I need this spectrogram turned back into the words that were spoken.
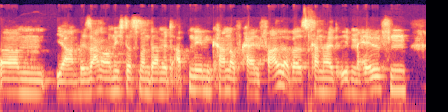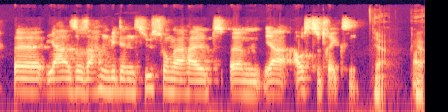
Ähm, ja, wir sagen auch nicht, dass man damit abnehmen kann, auf keinen Fall, aber es kann halt eben helfen, äh, ja, so Sachen wie den Süßhunger halt ähm, ja, auszutricksen. Ja, ja.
